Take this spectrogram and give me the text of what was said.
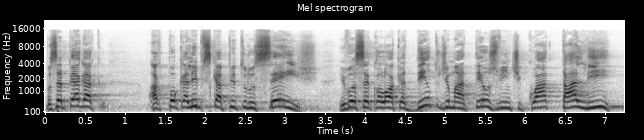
Você pega Apocalipse capítulo 6 e você coloca dentro de Mateus 24, está ali.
